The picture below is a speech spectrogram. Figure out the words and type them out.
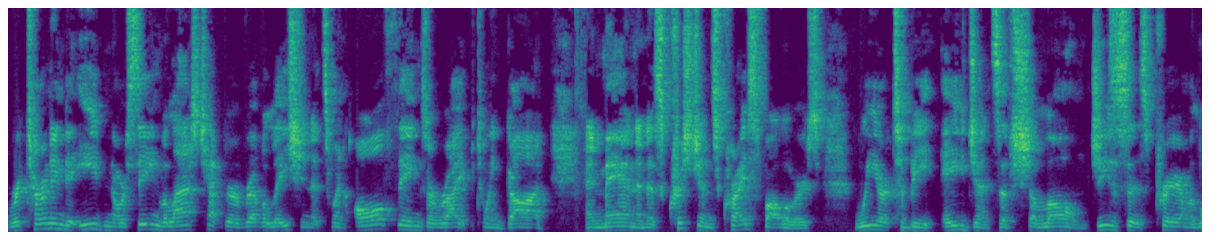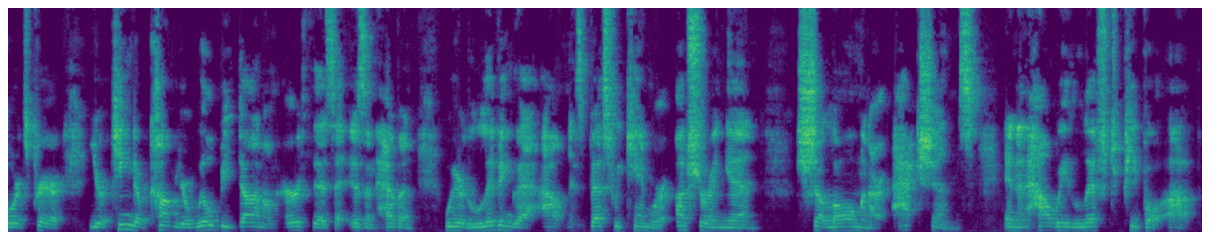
returning to Eden or seeing the last chapter of Revelation. It's when all things are right between God and man. And as Christians, Christ followers, we are to be agents of shalom. Jesus' prayer in the Lord's Prayer, Your kingdom come, your will be done on earth as it is in heaven. We are living that out, and as best we can, we're ushering in shalom in our actions and in how we lift people up.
